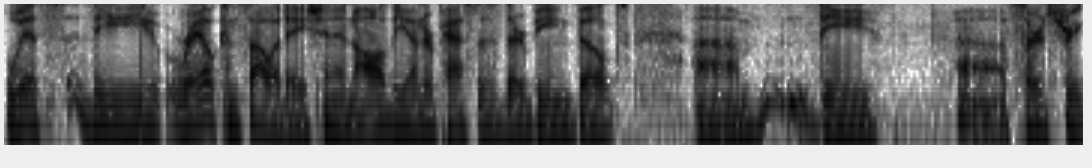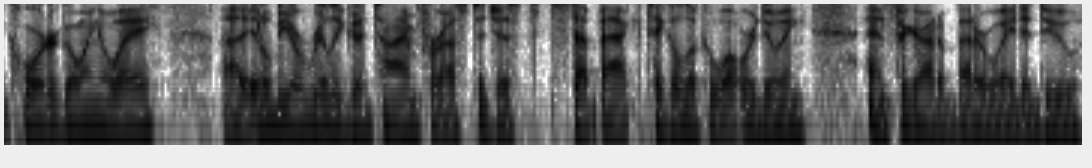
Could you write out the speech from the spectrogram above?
with the rail consolidation and all the underpasses that are being built, um, the uh, Third Street corridor going away, uh, it'll be a really good time for us to just step back, take a look at what we're doing, and figure out a better way to do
